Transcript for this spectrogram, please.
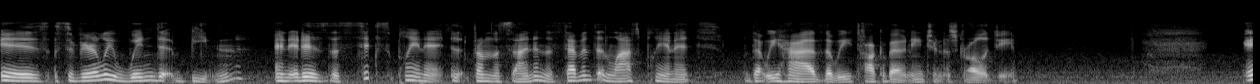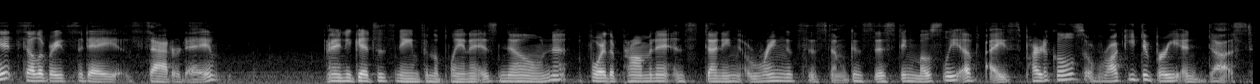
is severely wind beaten, and it is the sixth planet from the sun and the seventh and last planet that we have that we talk about in ancient astrology. It celebrates the day Saturday, and it gets its name from the planet is known for the prominent and stunning ring system consisting mostly of ice particles, rocky debris, and dust.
